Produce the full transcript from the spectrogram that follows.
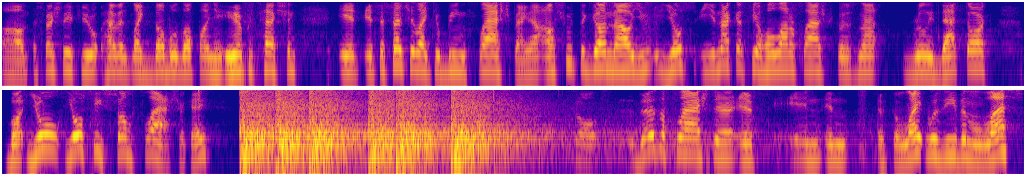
um, especially if you haven't like doubled up on your ear protection it, it's essentially like you're being flash flashbang. I'll shoot the gun now. You you'll you're not gonna see a whole lot of flash because it's not really that dark, but you'll you'll see some flash. Okay. So there's a flash there. If in in if the light was even less,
